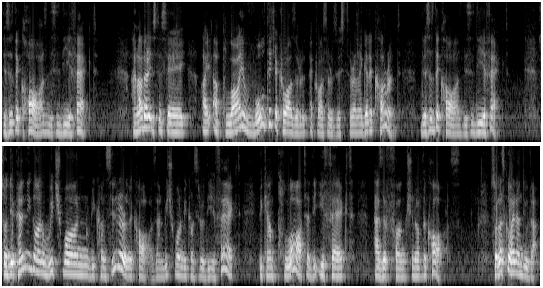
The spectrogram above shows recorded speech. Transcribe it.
This is the cause, this is the effect. Another is to say I apply a voltage across the, across the resistor and I get a current. This is the cause, this is the effect. So depending on which one we consider the cause and which one we consider the effect, we can plot the effect as a function of the cause. So let's go ahead and do that.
